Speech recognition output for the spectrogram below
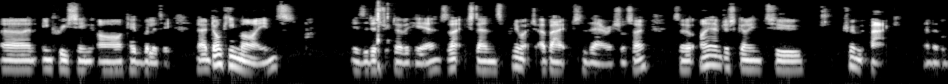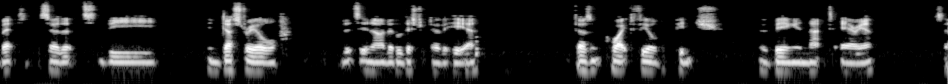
and increasing our capability. Now, Donkey Mines is the district over here, so that extends pretty much about there-ish or so. So I am just going to trim it back a little bit so that the industrial that's in our little district over here doesn't quite feel the pinch of being in that area. So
